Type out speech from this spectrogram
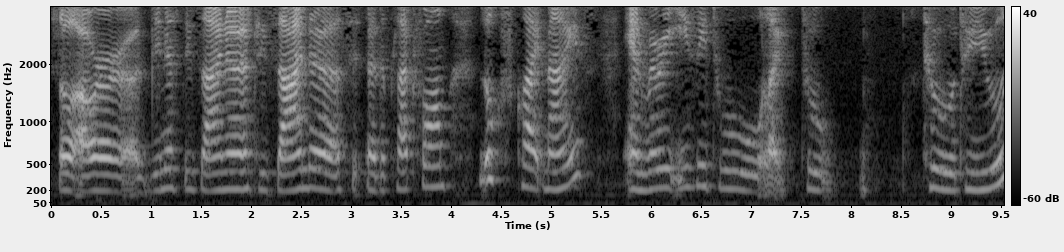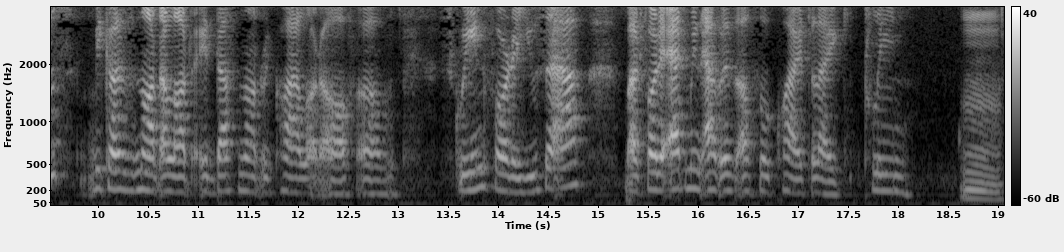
So our uh, genius designer designed the uh, the platform. Looks quite nice and very easy to like to to to use because not a lot. It does not require a lot of um, screen for the user app, but for the admin app is also quite like clean. Mm.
